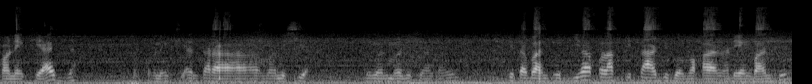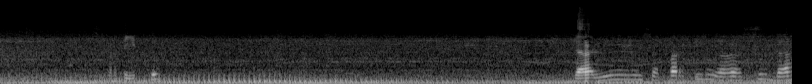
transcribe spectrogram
koneksi aja. Koneksi antara manusia dengan manusia lain. Kita bantu dia kelak kita juga bakalan ada yang bantu. Seperti seperti itu. Dan sepertinya sudah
